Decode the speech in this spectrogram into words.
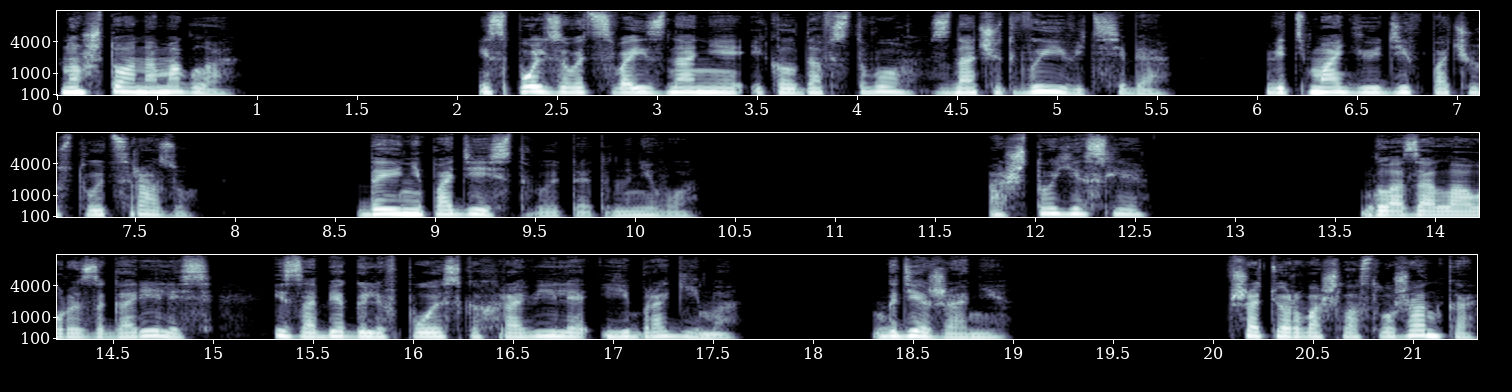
но что она могла? Использовать свои знания и колдовство значит выявить себя, ведь магию Див почувствует сразу. Да и не подействует это на него. А что если... Глаза Лауры загорелись и забегали в поисках Равиля и Ибрагима. Где же они? В шатер вошла служанка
